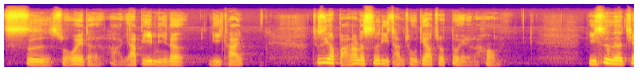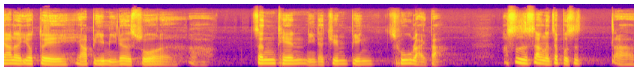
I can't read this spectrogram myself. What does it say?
使所谓的啊亚比米勒离开，就是要把他的势力铲除掉就对了哈。于是呢，加勒又对亚比米勒说了啊，增添你的军兵出来吧。事实上呢，这不是啊。”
